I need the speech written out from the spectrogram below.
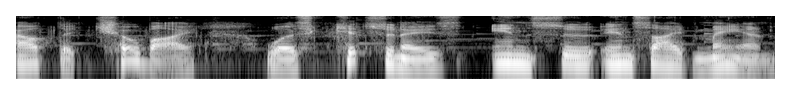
out that Chobai was Kitsune's insu- inside man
